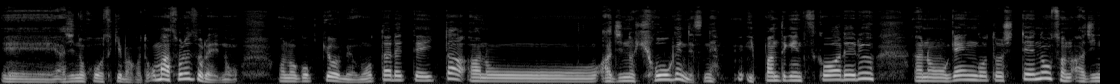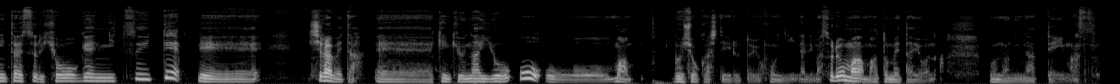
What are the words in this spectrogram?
えー味の宝石箱とか、まあ、それぞれの、あの、ご興味を持たれていた、あのー味の表現ですね。一般的に使われる、あの、言語としてのその味に対する表現について、え調べた、えー研究内容を、まあ、文章化しているという本になります。それをまあまとめたようなものになっています。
